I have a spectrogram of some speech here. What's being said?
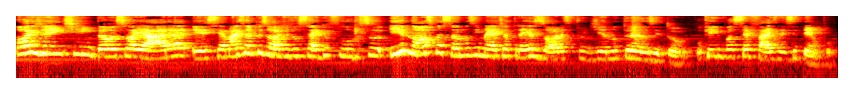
Oi, gente! Então eu sou a Yara, esse é mais um episódio do Segue o Fluxo e nós passamos em média 3 horas por dia no trânsito. O que você faz nesse tempo?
